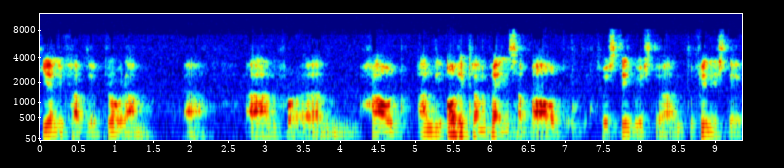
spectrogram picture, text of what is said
here you have the program uh, and for um, how and the other campaigns about to extinguish the, and to finish the,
